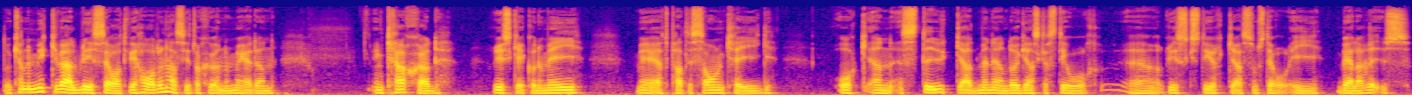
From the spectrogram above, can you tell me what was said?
då kan det mycket väl bli så att vi har den här situationen med en, en kraschad rysk ekonomi, med ett partisankrig och en stukad men ändå ganska stor eh, rysk styrka som står i Belarus.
